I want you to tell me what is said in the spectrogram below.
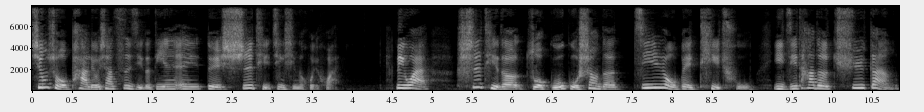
凶手怕留下自己的 DNA，对尸体进行了毁坏。另外，尸体的左股骨上的肌肉被剔除，以及他的躯干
